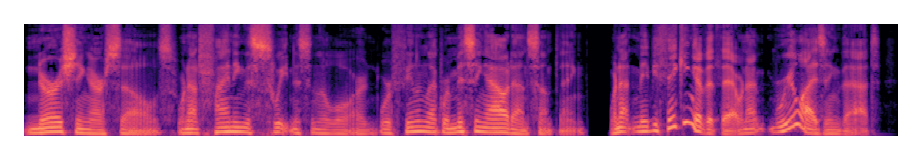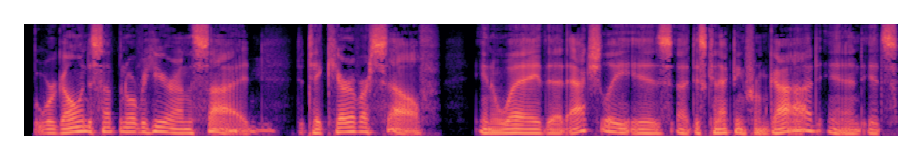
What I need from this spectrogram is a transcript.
nourishing ourselves. We're not finding the sweetness in the Lord. We're feeling like we're missing out on something. We're not maybe thinking of it that. We're not realizing that, but we're going to something over here on the side mm-hmm. to take care of ourselves in a way that actually is uh, disconnecting from God and it's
